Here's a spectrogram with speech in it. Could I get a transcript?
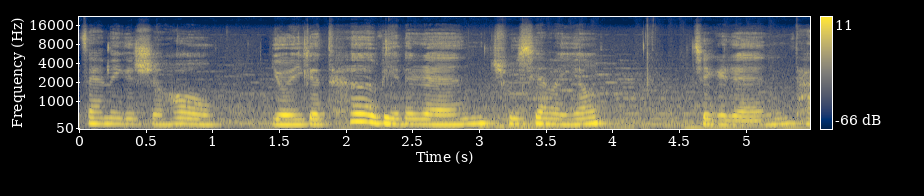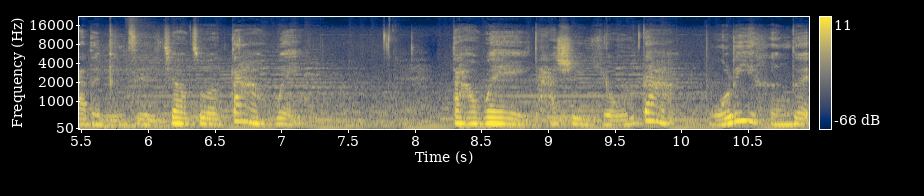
在那个时候，有一个特别的人出现了哟。这个人，他的名字叫做大卫。大卫，他是犹大。伯利恒的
